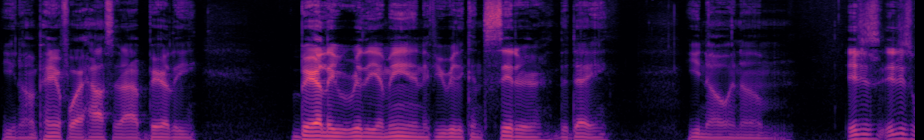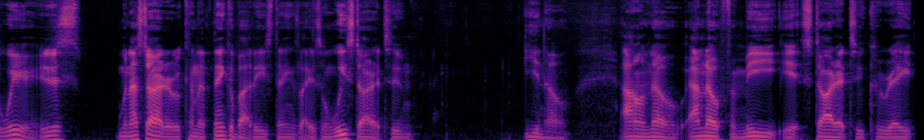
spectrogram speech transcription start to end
You know, I'm paying for a house that I barely barely really am in if you really consider the day. You know, and um it just it just weird. It just when I started to kind of think about these things, like it's when we started to, you know, I don't know. I know for me it started to create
